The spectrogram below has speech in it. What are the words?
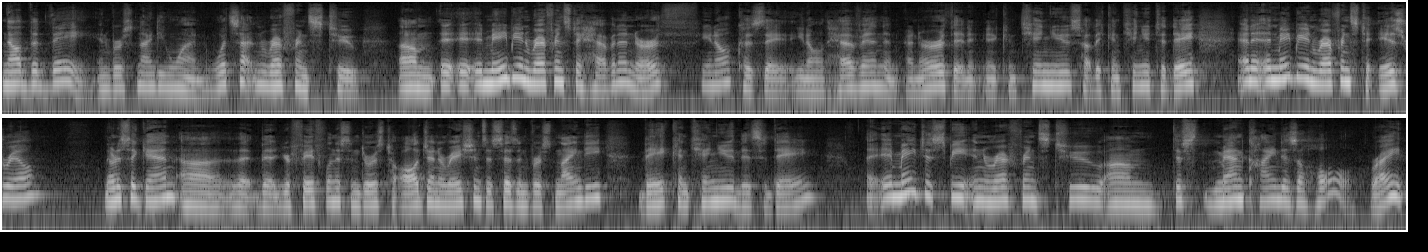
Now, the they in verse 91, what's that in reference to? Um, it, it may be in reference to heaven and earth you know, because they, you know, heaven and, and earth, it, it, continues, how they continue today. And it, it, may be in reference to Israel. Notice again uh, that, that your faithfulness endures to all generations. It says in verse 90, they continue this day. It may just be in reference to um, just mankind as a whole, right?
